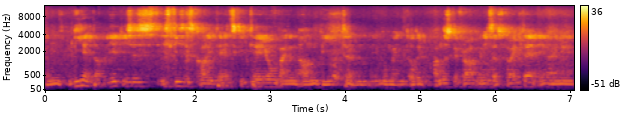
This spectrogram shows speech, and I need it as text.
Wie etabliert dieses, ist dieses Qualitätskriterium bei den Anbietern im Moment? Oder anders gefragt, wenn ich das heute in eine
